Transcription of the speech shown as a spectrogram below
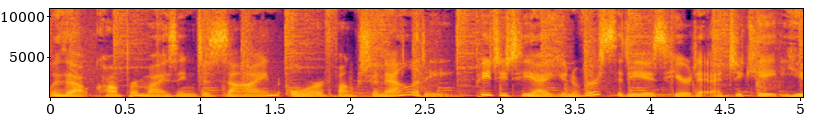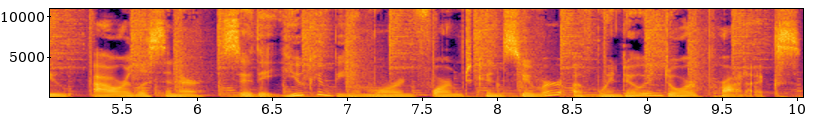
without compromising design or functionality. PGTI University is here to educate you, our listener, so that you can be a more informed consumer of window and door products.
